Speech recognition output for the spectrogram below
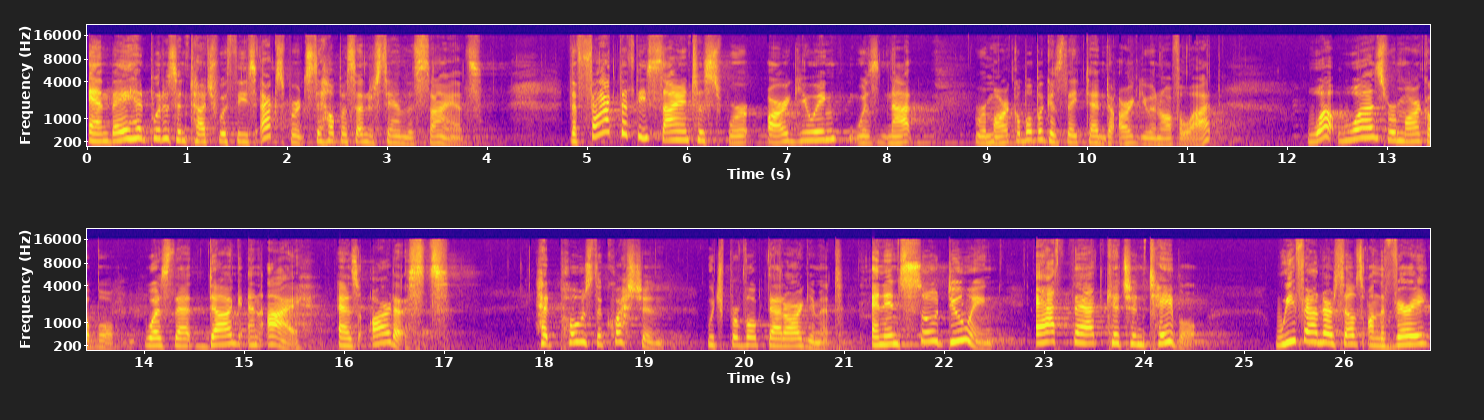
and they had put us in touch with these experts to help us understand the science. The fact that these scientists were arguing was not remarkable because they tend to argue an awful lot. What was remarkable was that Doug and I, as artists, had posed the question which provoked that argument. And in so doing, at that kitchen table, we found ourselves on the very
